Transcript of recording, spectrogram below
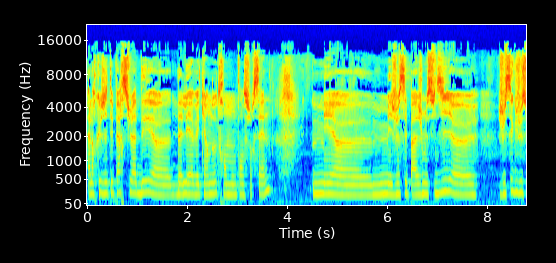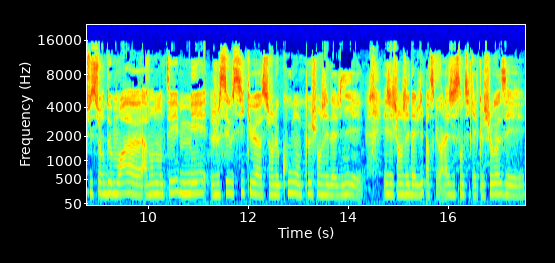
alors que j'étais persuadée euh, d'aller avec un autre en montant sur scène. Mais euh, mais je sais pas, je me suis dit. euh, je sais que je suis sûre de moi avant de monter, mais je sais aussi que sur le coup, on peut changer d'avis et, j'ai changé d'avis parce que voilà, j'ai senti quelque chose et,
